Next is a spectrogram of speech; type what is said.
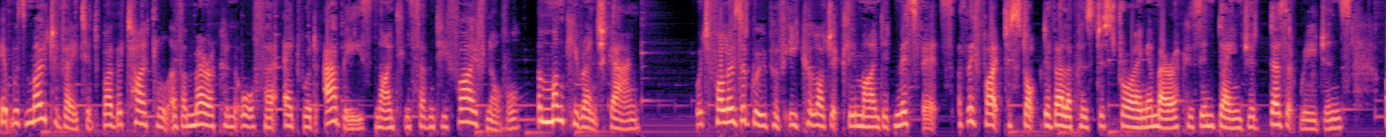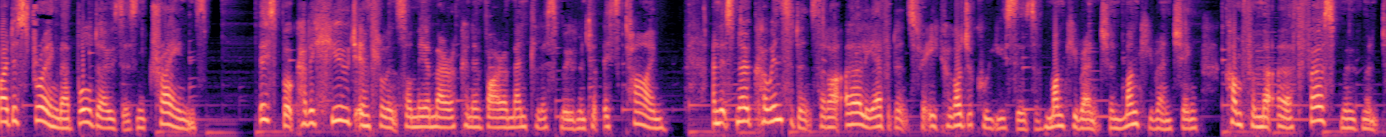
It was motivated by the title of American author Edward Abbey's 1975 novel, The Monkey Wrench Gang, which follows a group of ecologically minded misfits as they fight to stop developers destroying America's endangered desert regions by destroying their bulldozers and trains. This book had a huge influence on the American environmentalist movement at this time, and it's no coincidence that our early evidence for ecological uses of monkey wrench and monkey wrenching come from the Earth First movement.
